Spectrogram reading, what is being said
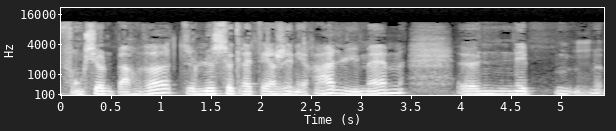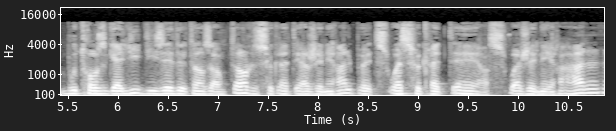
fonctionne par vote. Le secrétaire général lui-même euh, n'est Boutros Ghali disait de temps en temps, le secrétaire général peut être soit secrétaire, soit général,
